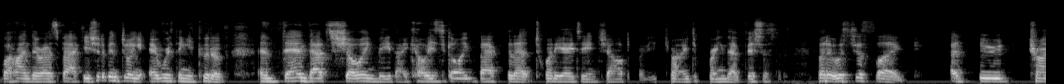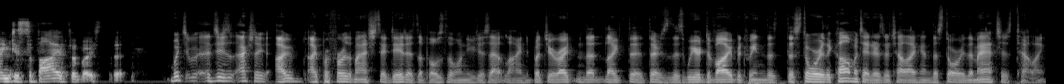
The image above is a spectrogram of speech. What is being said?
behind their ass back. He should have been doing everything he could have, and then that's showing me like, oh, he's going back to that 2018 Ciampa and he's trying to bring that viciousness. But it was just like a dude trying to survive for most of it. Which uh, is actually I I prefer the match they did as opposed to the one you just outlined. But you're right in that like the, there's this weird divide between the, the story the commentators are telling and the story the match is telling.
